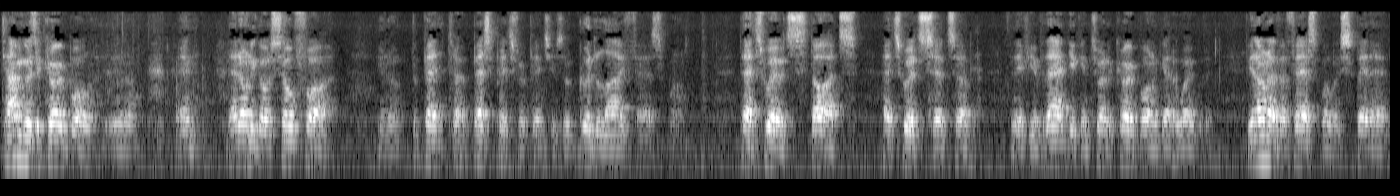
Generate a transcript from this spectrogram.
Tommy was a curveballer, you know, and that only goes so far. You know, the best, best pitch for pitch is a good live fastball. That's where it starts. That's where it sets up. And if you have that, you can throw the curveball and get away with it. If you don't have a fastball, they spit at it.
